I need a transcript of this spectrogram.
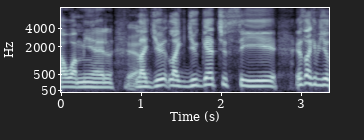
agua miel. Yeah. Like you like you get to see it's like if you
